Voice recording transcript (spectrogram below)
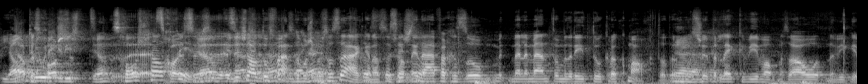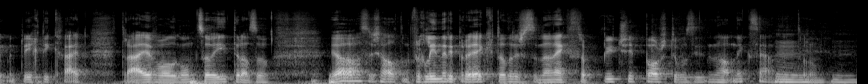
Ja, ja, aber es kostet, ja. es kostet halt viel. Es, ja, es ist halt aufwendig, da muss man so sagen. Das, also, es ist halt nicht so. einfach so mit einem Element, das man drin tut, gerade gemacht. Oder? Man muss überlegen, wie man es anordnen, wie gibt man die Wichtigkeit, die Reihenfolge und so weiter. Also, ja, es ist halt ein für kleinere Projekt, oder? Es ist ein extra Budgetposten, den sie dann halt nicht sehen. Mhm.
